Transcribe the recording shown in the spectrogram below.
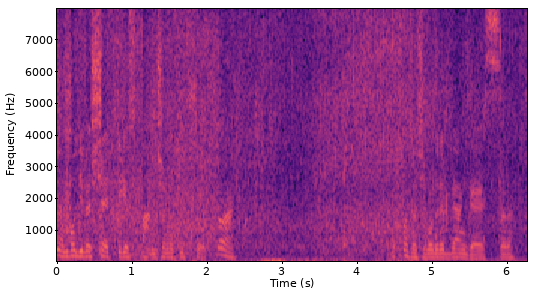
Un po' di pescetti che spanciano qui sotto, eh. Qualcosa ci potrebbe anche essere.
